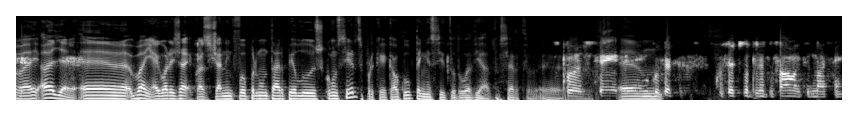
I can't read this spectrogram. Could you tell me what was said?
bem, olha, eh, bem, agora já quase já nem te vou perguntar pelos concertos, porque calculo que tenha sido tudo adiado, certo? Eh, Pois, sim, Ehm, o concerto, concertos de apresentação e tudo mais, sim.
